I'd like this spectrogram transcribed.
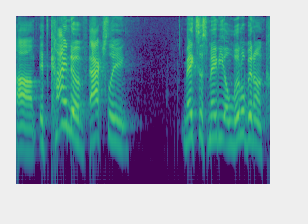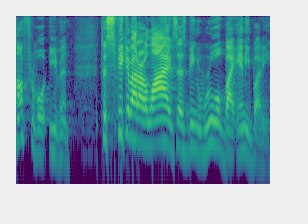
Um, it kind of actually makes us maybe a little bit uncomfortable, even, to speak about our lives as being ruled by anybody.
